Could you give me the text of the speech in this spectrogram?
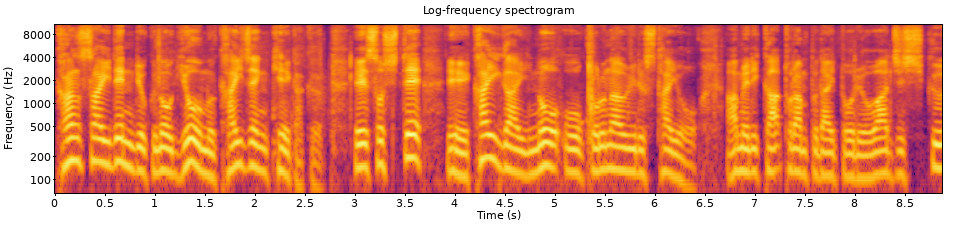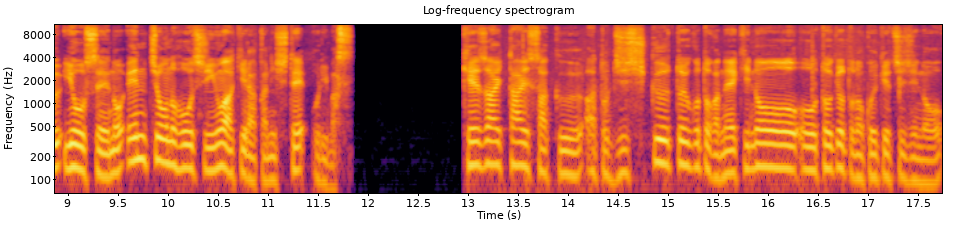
関西電力の業務改善計画、そして、海外のコロナウイルス対応。アメリカトランプ大統領は自粛要請の延長の方針を明らかにしております。経済対策、あと自粛ということがね、昨日、東京都の小池知事の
